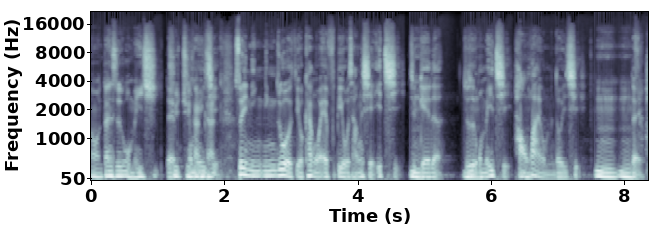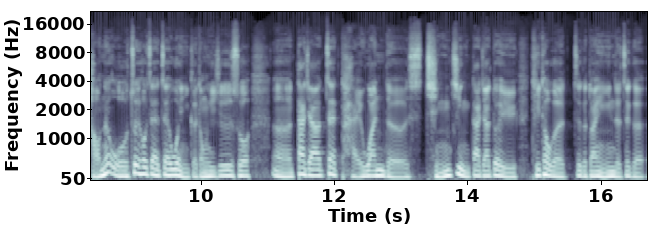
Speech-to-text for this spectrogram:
哦，但是我们一起去去看看。所以您您如果有看我 FB，我常写一起 together，就是我们一起，好坏我们都一起。嗯嗯，对。好，那我最后再再问一个东西，就是说，呃，大家在台湾的情境，大家对于 TikTok 这个短影音的这个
